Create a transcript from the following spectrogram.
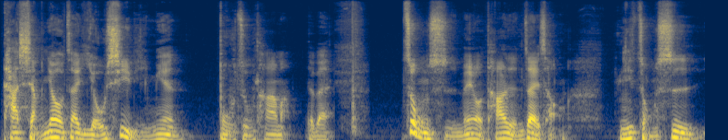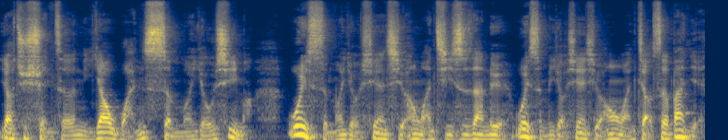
他想要在游戏里面补足他嘛，对不对？纵使没有他人在场，你总是要去选择你要玩什么游戏嘛？为什么有些人喜欢玩即时战略？为什么有些人喜欢玩角色扮演？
